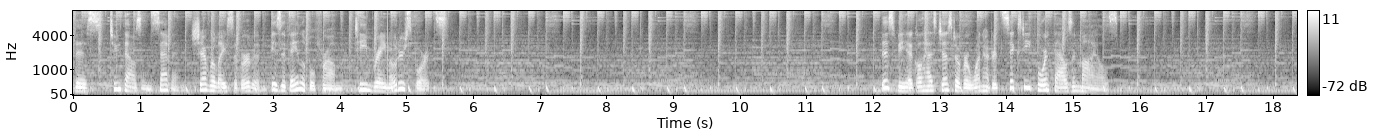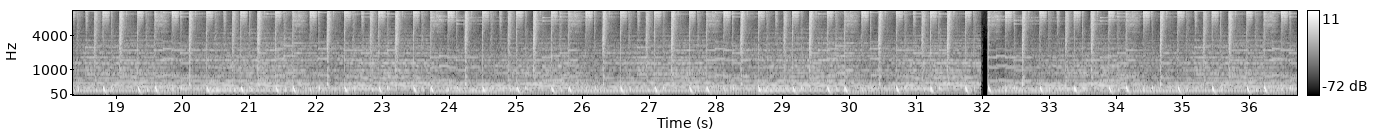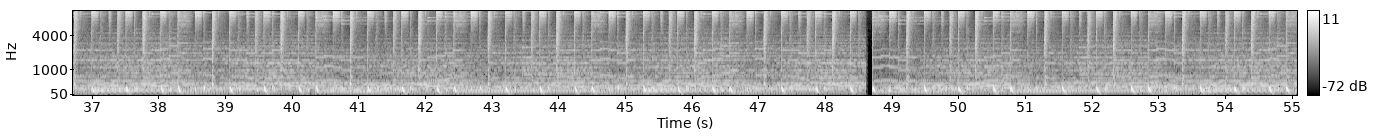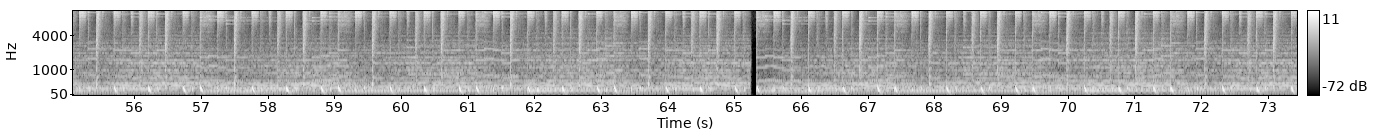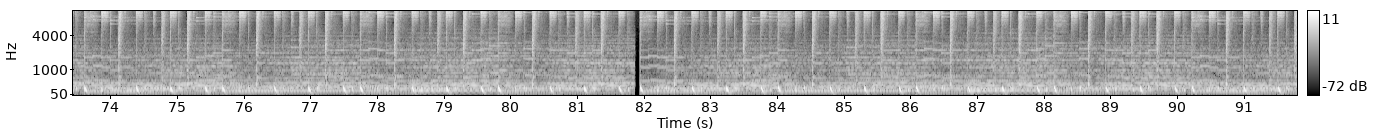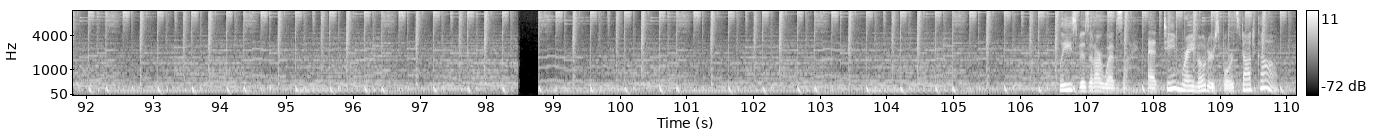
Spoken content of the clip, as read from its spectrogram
This 2007 Chevrolet Suburban is available from Team Ray Motorsports. This vehicle has just over 164,000 miles. Please visit our website at teamraymotorsports.com.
